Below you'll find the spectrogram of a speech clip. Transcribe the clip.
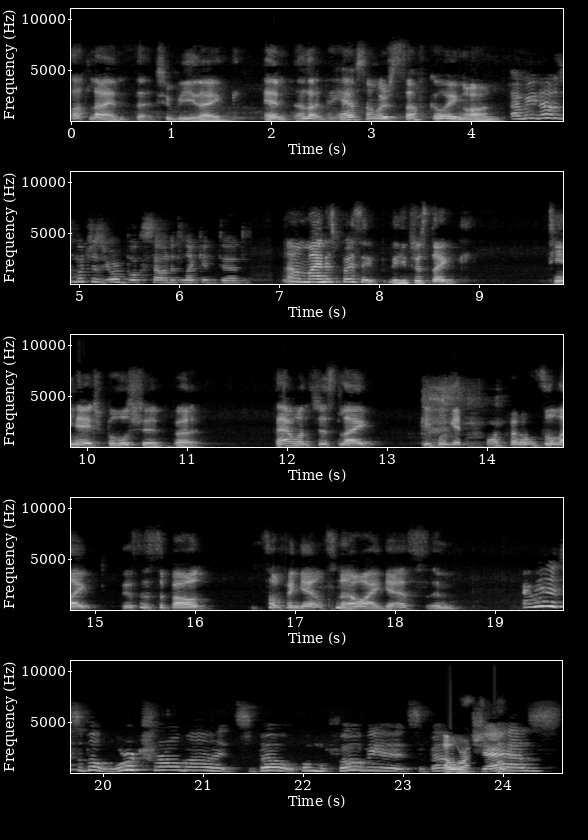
plot lines that to be like and a lot they have so much stuff going on. I mean, not as much as your book sounded like it did. No, mine is basically just like teenage bullshit, but that one's just like people getting fucked, but also like this is about something else now, I guess. And I mean, it's about war trauma. It's about homophobia. It's about Oh, right. jazz.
